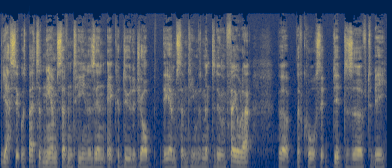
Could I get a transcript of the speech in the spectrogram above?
yes, it was better than the M17, as in it could do the job the M17 was meant to do and failed at. But of course, it did deserve to be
